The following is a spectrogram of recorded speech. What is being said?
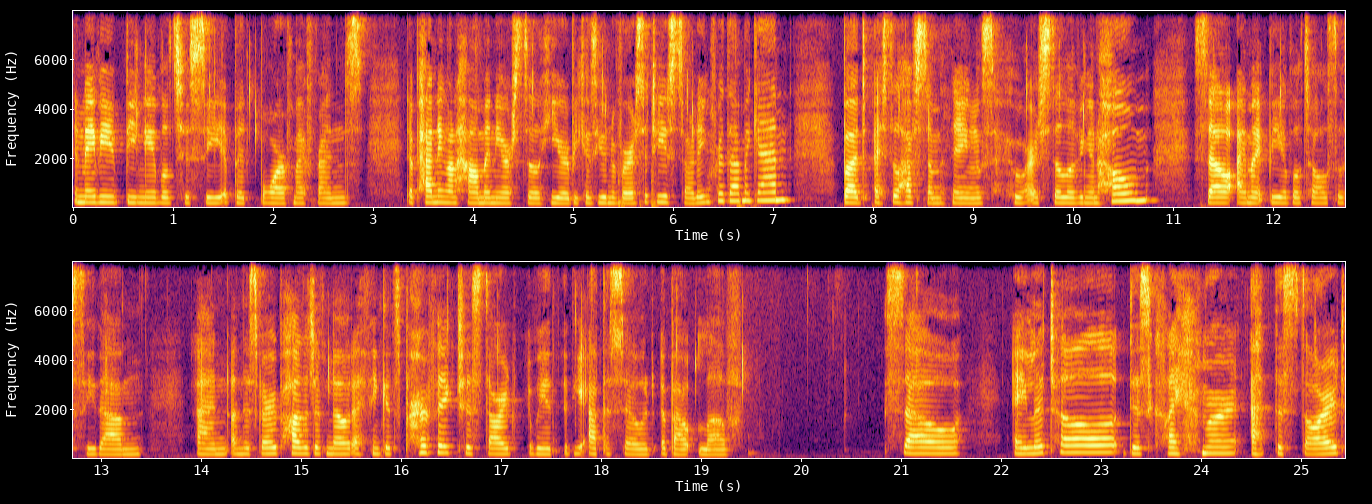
And maybe being able to see a bit more of my friends, depending on how many are still here, because university is starting for them again. But I still have some things who are still living at home so I might be able to also see them. And on this very positive note, I think it's perfect to start with the episode about love. So, a little disclaimer at the start.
